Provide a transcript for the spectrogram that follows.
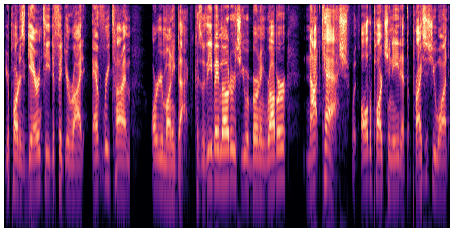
your part is guaranteed to fit your ride every time or your money back. Because with eBay Motors, you are burning rubber, not cash. With all the parts you need at the prices you want,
